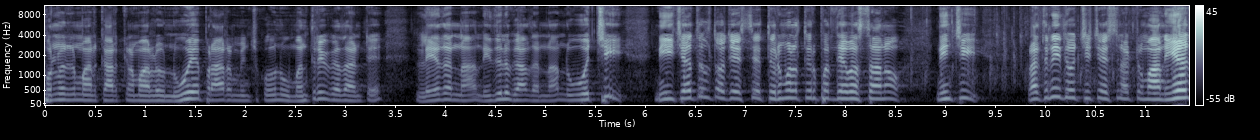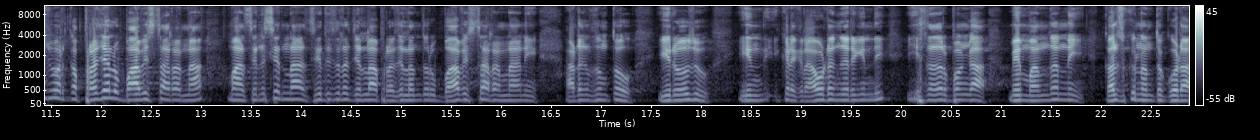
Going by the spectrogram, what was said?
పునర్నిర్మాణ కార్యక్రమాలు నువ్వే ప్రారంభించుకో నువ్వు మంత్రివి కదా అంటే లేదన్నా నిధులు కాదన్నా నువ్వు వచ్చి నీ చేతులతో చేస్తే తిరుమల తిరుపతి దేవస్థానం నుంచి ప్రతినిధి వచ్చి చేసినట్టు మా నియోజకవర్గ ప్రజలు భావిస్తారన్నా మా సిరిసిల్ల సిరిసిల్ల జిల్లా ప్రజలందరూ భావిస్తారన్న అని అడగడంతో ఈరోజు ఇక్కడికి రావడం జరిగింది. ఈ సందర్భంగా మేము అందరినీ కలుసుకున్నందుకు కూడా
